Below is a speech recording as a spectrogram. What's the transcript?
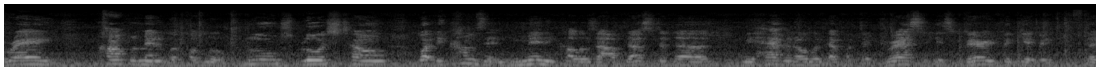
gray, complemented with a little bluish, bluish tone, but it comes in many colors. Our duster does. We have it over there, but the dress is very forgiving. The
